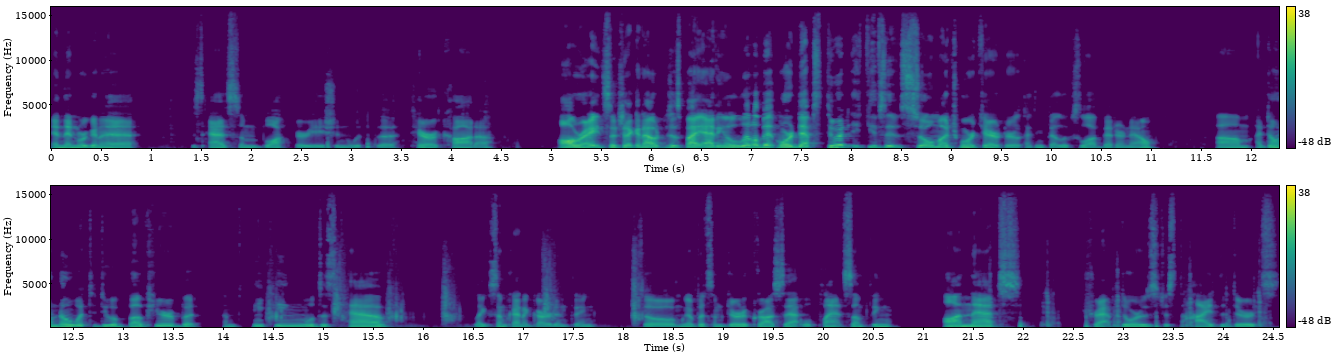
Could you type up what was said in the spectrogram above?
And then we're going to just add some block variation with the terracotta. All right, so check it out. Just by adding a little bit more depth to it, it gives it so much more character. I think that looks a lot better now. Um, I don't know what to do above here, but I'm thinking we'll just have like some kind of garden thing. So I'm going to put some dirt across that. We'll plant something on that. Trapdoors just to hide the dirt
